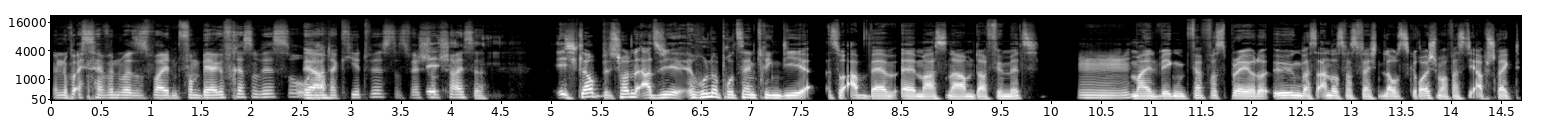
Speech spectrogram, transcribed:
Wenn du bei Seven vs. Wild vom Bär gefressen wirst so, oder attackiert wirst, das wäre schon äh, scheiße. Ich glaube schon, also 100% kriegen die so Abwehrmaßnahmen dafür mit. Mhm. Meinetwegen Pfefferspray oder irgendwas anderes, was vielleicht ein lautes Geräusch macht, was die abschreckt.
